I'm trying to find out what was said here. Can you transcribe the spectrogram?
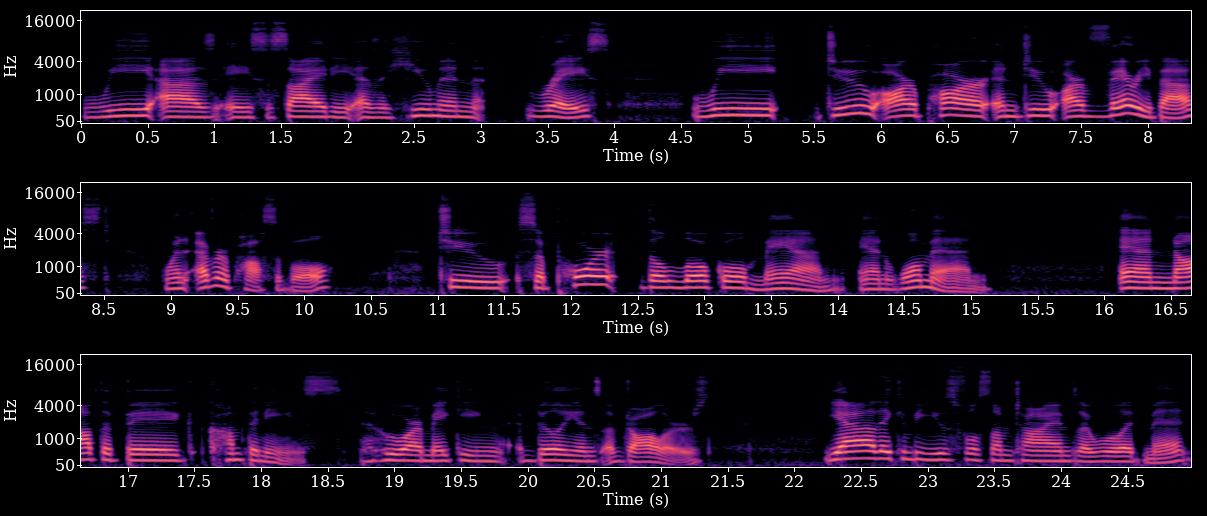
we as a society, as a human race, we do our part and do our very best whenever possible to support the local man and woman and not the big companies who are making billions of dollars. Yeah, they can be useful sometimes, I will admit.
